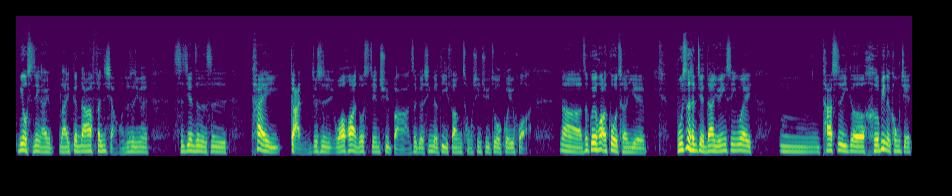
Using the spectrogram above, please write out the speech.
没有时间来来跟大家分享我，就是因为时间真的是太赶，就是我要花很多时间去把这个新的地方重新去做规划。那这规划的过程也不是很简单，原因是因为。嗯，它是一个合并的空间，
